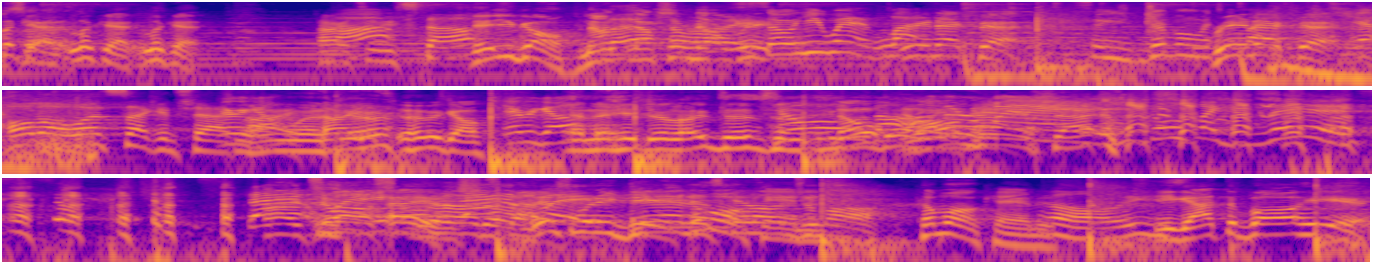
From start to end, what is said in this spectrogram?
Look at it. Look at it. Look at it. All right, so we stop. There you go. Now, now, Left to now right. re- So he went left. reenact that. So you dribbling with your Reenact left. that. Yep. Hold on one second, Shaq. There we go. All right. Here, here we go. There we go. and then he did like this. no, and he the no, other no way. hand, Shaq. He goes like this. that Jamal, way. show him how it's that done. This is what he way. did. Candace, Come get on, on Candace. Jamal. Come on, Candace. Oh, he got the ball here.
